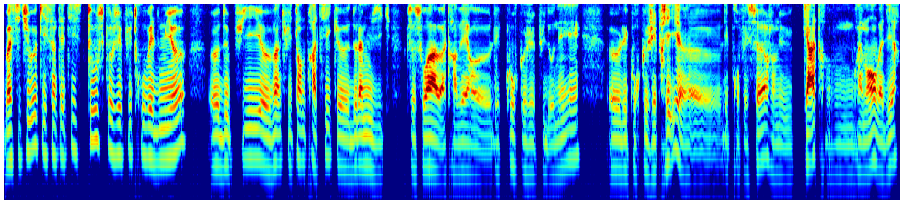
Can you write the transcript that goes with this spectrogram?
bah, si tu veux, qui synthétise tout ce que j'ai pu trouver de mieux euh, depuis 28 euh, ans de pratique de la musique. Que ce soit à travers les cours que j'ai pu donner, euh, les cours que j'ai pris, euh, les professeurs, j'en ai eu quatre, vraiment, on va dire,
